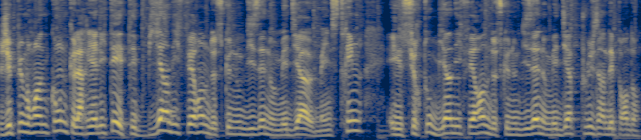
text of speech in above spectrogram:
J'ai pu me rendre compte que la réalité était bien différente de ce que nous disaient nos médias euh, mainstream et surtout bien différente de ce que nous disaient nos médias plus indépendants.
